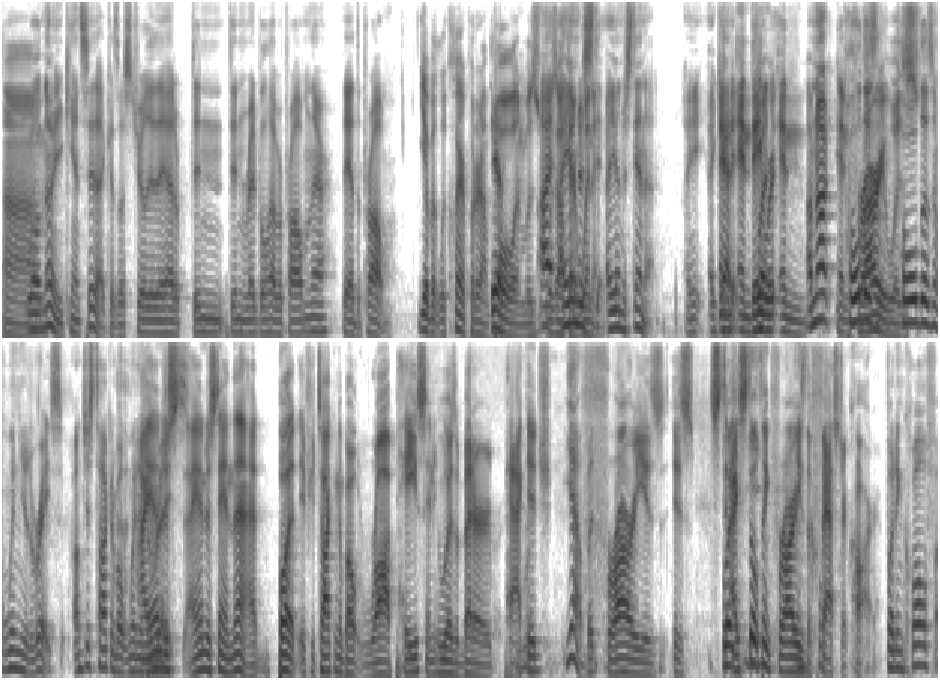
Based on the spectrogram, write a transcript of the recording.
Um, well, no, you can't say that because Australia they had a didn't didn't Red Bull have a problem there? They had the problem. Yeah, but Leclerc put it on Yeah. pole and was I, was out I there understand. winning. I understand that. I, I get And- it. and they but were- and- I'm not. and pole Ferrari doesn't, was- pole doesn't win you the race. I'm just talking about winning I the understand. race. I understand that, but if you're talking about raw pace and who has a better package, Yeah, but Ferrari is is. St- But I still you- think Ferrari is the qual- faster car. but in qualify,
